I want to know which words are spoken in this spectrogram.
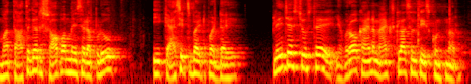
మా తాతగారు షాప్ అమ్మేసేటప్పుడు ఈ క్యాసెట్స్ బయటపడ్డాయి. ప్లే చేసి చూస్తే ఎవరో ఒక ఆయన మ్యాథ్స్ క్లాసులు తీసుకుంటున్నారు.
